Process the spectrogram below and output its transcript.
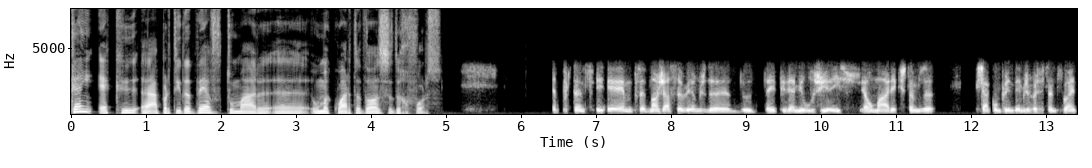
Quem é que, eh, à partida, deve tomar uma quarta dose de reforço? É, portanto, é, portanto, nós já sabemos da, da epidemiologia, isso é uma área que estamos a, que já compreendemos bastante bem.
